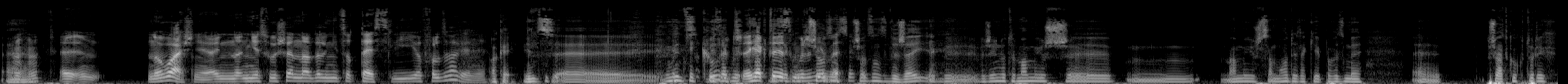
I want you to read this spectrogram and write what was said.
E, mhm. E, no właśnie, nie słyszę nadal nic o Tesli i o Volkswagenie. Okej, okay, więc, e, więc... Kurczę, więc jakby, jak to jest możliwe? Przechodząc, przechodząc, wyżej, jakby wyżej, no to mamy już e, mm, mamy już samochody takie powiedzmy e, w przypadku których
